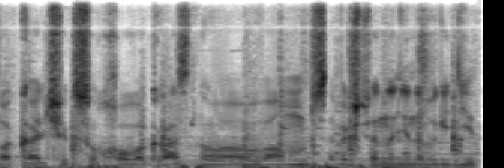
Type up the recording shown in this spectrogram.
бокальчик сухого красного вам совершенно не навредит.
